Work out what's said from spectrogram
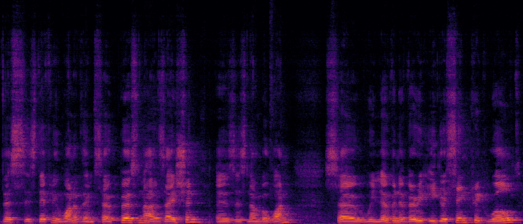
this is definitely one of them. So personalization is, is number one. So we live in a very egocentric world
